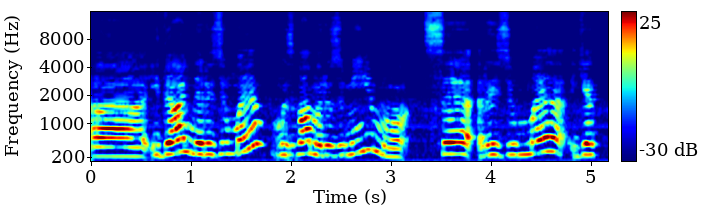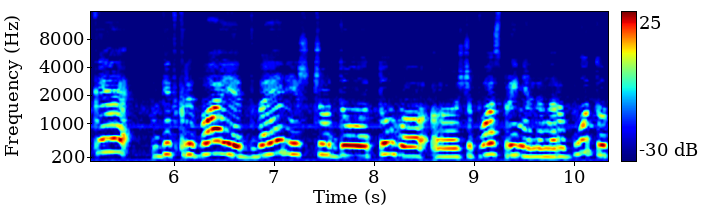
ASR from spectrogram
Е, ідеальне резюме, ми з вами розуміємо, це резюме, яке відкриває двері щодо того, е, щоб вас прийняли на роботу,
